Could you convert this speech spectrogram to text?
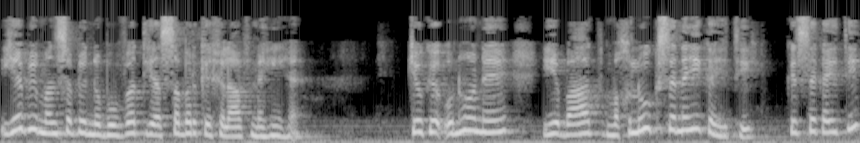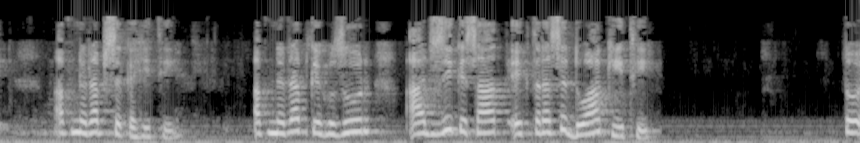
یہ بھی منصب نبوت یا صبر کے خلاف نہیں ہے۔ کیونکہ انہوں نے یہ بات مخلوق سے نہیں کہی تھی۔ کس سے کہی تھی؟ اپنے رب سے کہی تھی۔ اپنے رب کے حضور آجزی کے ساتھ ایک طرح سے دعا کی تھی۔ تو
